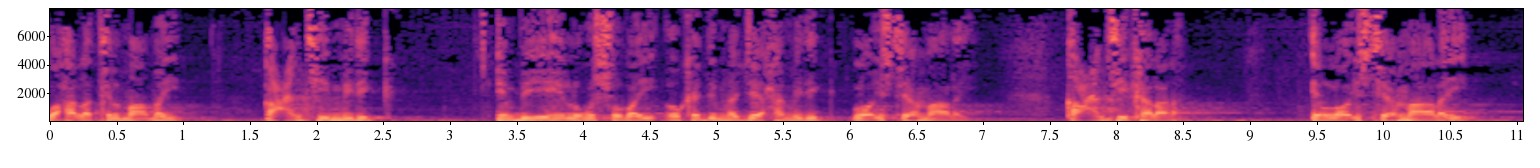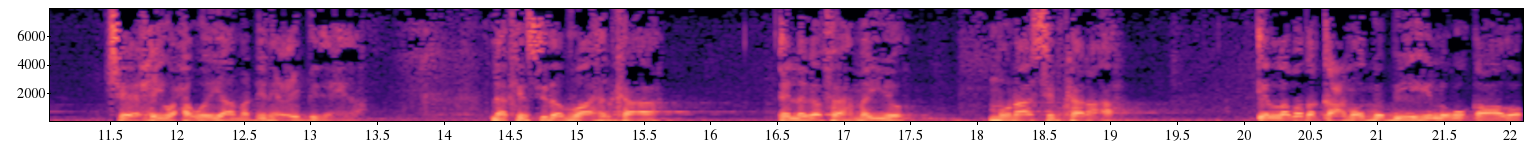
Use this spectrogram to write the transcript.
waxaa la tilmaamay qacantii midig in biyihii lagu shubay oo kadibna jeexa midig loo isticmaalay. Qacantii kalena in loo isticmaalay jeexii waxa wey ama dhinacii bidixda. Laakiin sida daahirka ah ee laga fahmayo munaasibkana ah in labada qacmoodba biyihii lagu qaado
